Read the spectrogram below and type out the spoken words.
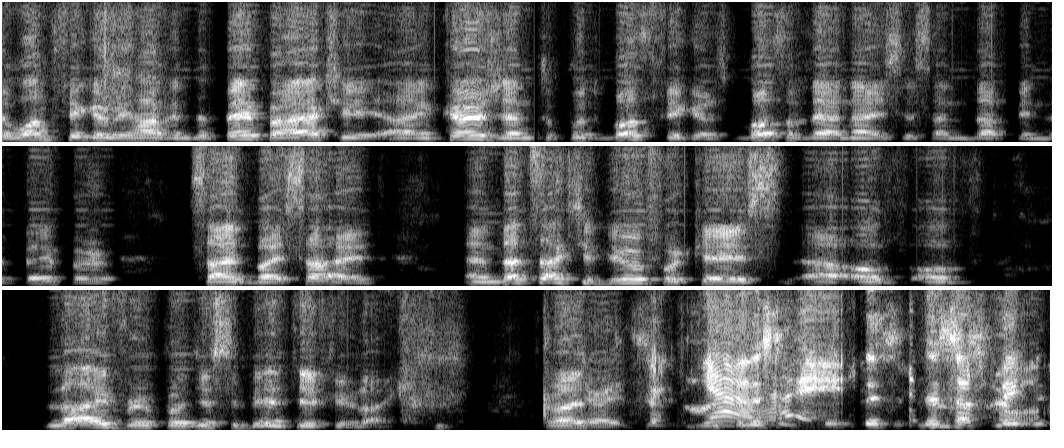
the one figure we have in the paper, I actually I encourage them to put both figures, both of their analysis ended up in the paper side by side. And that's actually a beautiful case uh, of, of live reproducibility, if you like. right? Right. So, Yeah, so this right. is this, this is figure,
